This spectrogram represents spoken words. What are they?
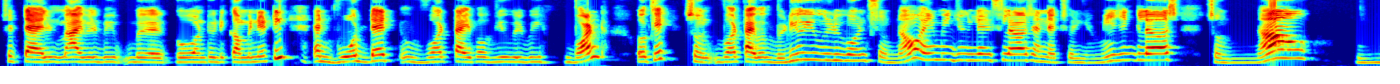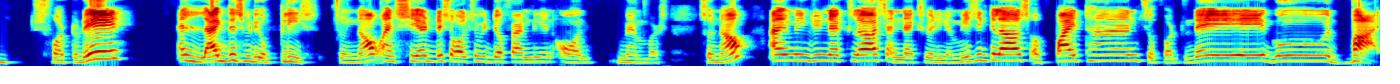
So tell me, I will be go on to the community and vote that what type of you will be want. Okay, so what type of video you will be want. So now I'm in next class and next very amazing class. So now for today and like this video please. So now and share this also with your family and all members. So now I in the next class and next very amazing class of Python. So for today, goodbye.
